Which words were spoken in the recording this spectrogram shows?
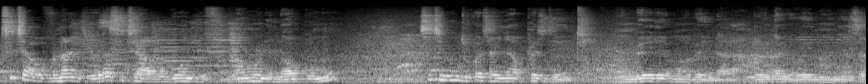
si kyabuvunanyizibwa era si kyabugunjufu n'omulundi n'ogumu. Si kirungi kwesanya pulezidenti mu mbeera emu oba endala nga olina byewenoonyeza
